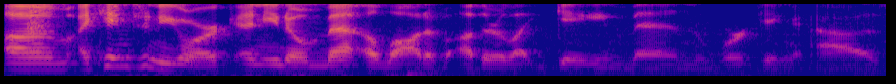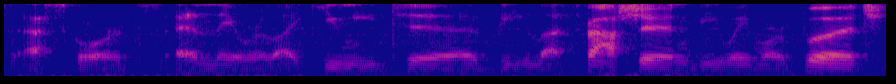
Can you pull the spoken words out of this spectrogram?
um, I came to New York and, you know, met a lot of other like gay men working as escorts. And they were like, you need to be less fashion, be way more butch,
